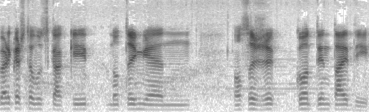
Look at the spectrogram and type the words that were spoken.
Espero que esta música aqui não tenha. não seja Content ID.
